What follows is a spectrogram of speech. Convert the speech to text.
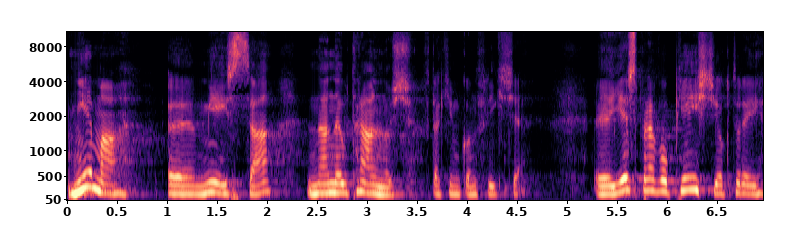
Nie ma e, miejsca na neutralność w takim konflikcie. E, jest prawo pięści, o, której,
